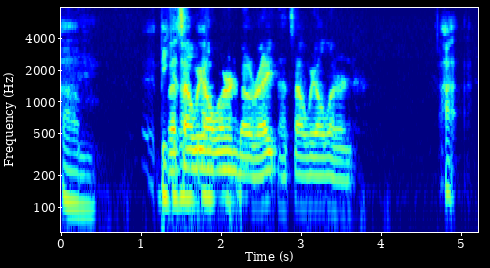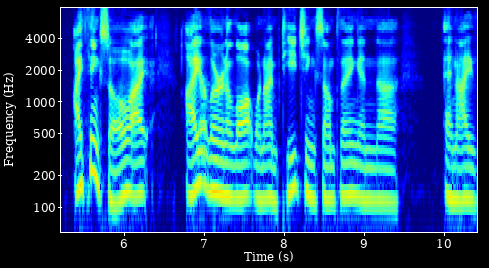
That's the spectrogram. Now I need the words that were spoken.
Um, because that's how I'm, we all learn, though, right? That's how we all learn. I I think so. I I yep. learn a lot when I'm teaching something, and uh, and I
